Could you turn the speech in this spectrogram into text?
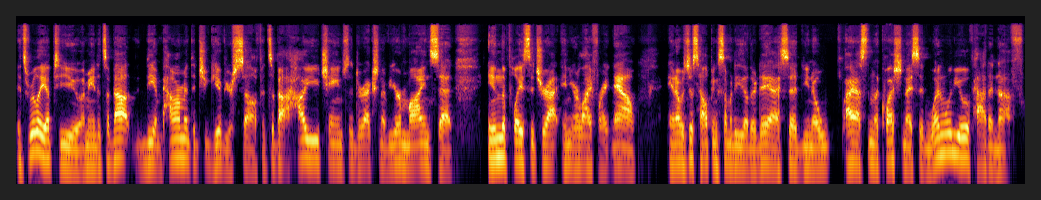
it's really up to you. I mean, it's about the empowerment that you give yourself, it's about how you change the direction of your mindset in the place that you're at in your life right now. And I was just helping somebody the other day. I said, you know, I asked them the question I said, when will you have had enough?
